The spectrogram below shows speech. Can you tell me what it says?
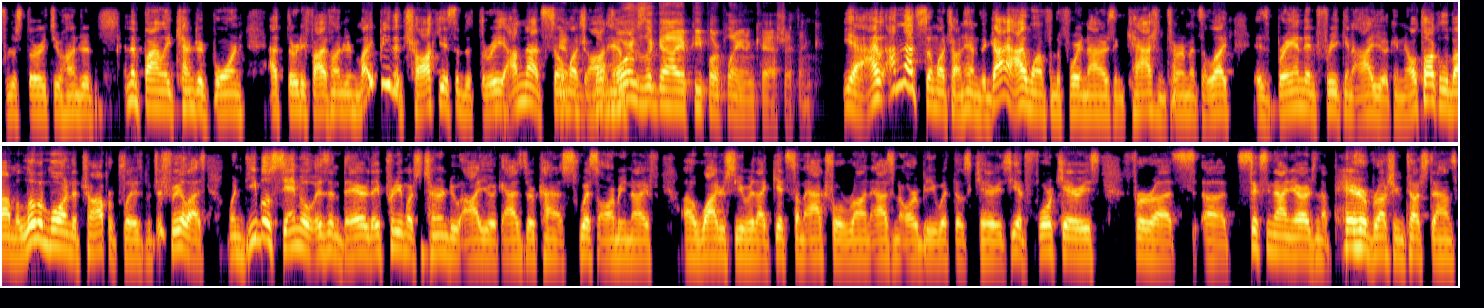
for just 3,200. And then finally, Kendrick Bourne at 3,500 might be the chalkiest of the three. I'm not so yeah, much on him. Bourne's the guy people are playing in cash, I think yeah, I, am not so much on him. The guy I want from the 49ers in cash and tournaments alike is Brandon freaking Aiyuk. And I'll talk about him a little bit more in the chopper plays, but just realize when Deebo Samuel isn't there, they pretty much turn to Aiyuk as their kind of Swiss Army knife uh, wide receiver that gets some actual run as an RB with those carries. He had four carries for uh, uh, 69 yards and a pair of rushing touchdowns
